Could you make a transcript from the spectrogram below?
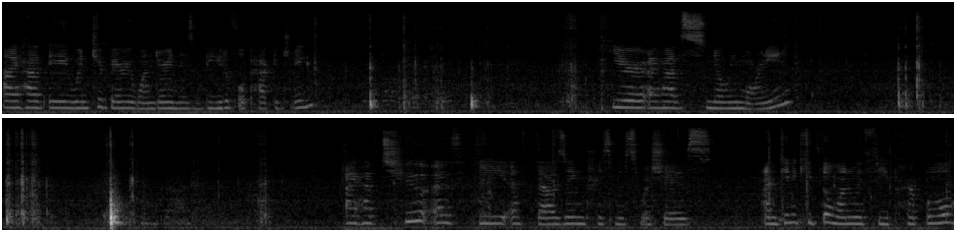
I have a Winterberry Wonder in this beautiful packaging. Here I have Snowy Morning. Oh God. I have two of the A Thousand Christmas Wishes. I'm gonna keep the one with the purple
